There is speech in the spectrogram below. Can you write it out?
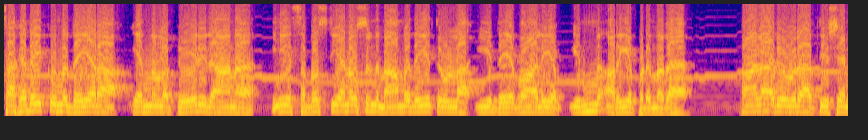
സഹതയ്ക്കുന്ന് ദയറ എന്നുള്ള പേരിലാണ് ഈ സെബസ്റ്റിയാനോസിന്റെ നാമധേയത്തിലുള്ള ഈ ദേവാലയം ഇന്ന് അറിയപ്പെടുന്നത്. പാലാ അധ്യക്ഷൻ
